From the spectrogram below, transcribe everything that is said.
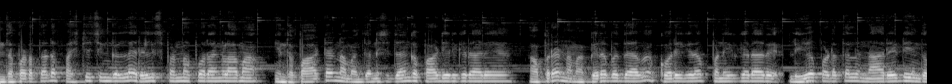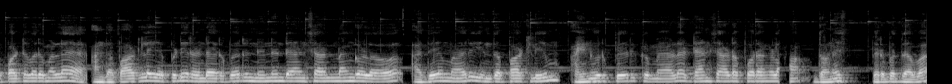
இந்த படத்தோட ஃபர்ஸ்ட் சிங்கிளில் ரிலீஸ் பண்ண போகிறாங்களாமா இந்த பாட்டை நம்ம தனுஷ் தாங்க பாடி இருக்கிறாரு அப்புறம் நம்ம பிரபதாவை கொரியோகிராஃப் பண்ணியிருக்கிறாரு. லியோ படத்தில் நான் ரெடி இந்த பாட்டு வருமல்ல? அந்த பாட்டில் எப்படி ரெண்டாயிரம் பேர் நின்று டான்ஸ் ஆடினாங்களோ அதே மாதிரி இந்த பாட்டிலையும் ஐநூறு பேருக்கு மேலே டான்ஸ் ஆட போகிறாங்களாம் தனுஷ் பிரபதாவா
